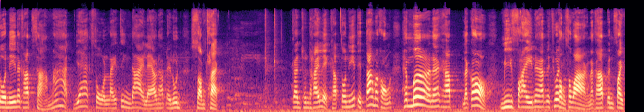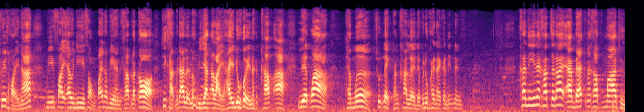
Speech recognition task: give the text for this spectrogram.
ตัวนี้นะครับสามารถแยกโซนไลติ n งได้แล้วนะครับในรุ่น s o m t r a c k กันชนท้ายเหล็กครับ ตัวนี้ติดตั้งมาของ Hammer นะครับ แล้วก็มีไฟนะครับในช่วยส่องสว่างนะครับ เป็นไฟช่วยถอยนะ มีไฟ LED ส่องป้ายทะเบียนครับ แล้วก็ที่ขาดไม่ได้เลยเรามียางอะไหล่ให้ด้วยนะครับ อะ เรียกว่า Hammer ชุดเหล็กทั้งคันเลย เดี๋ยวไปดูภายในกันนิดนึงคันนี้นะครับจะได้ Airbag นะครับมาถึง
